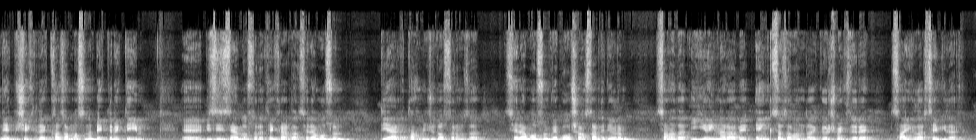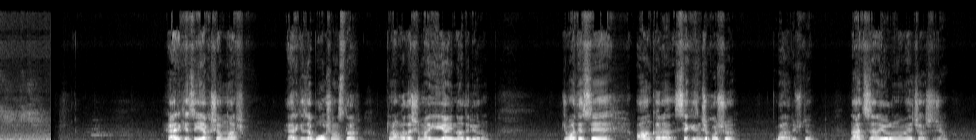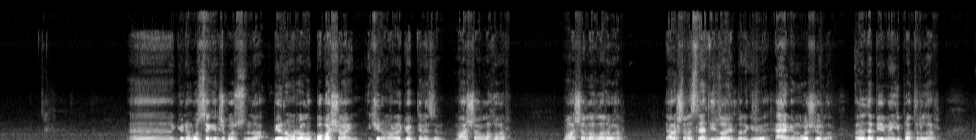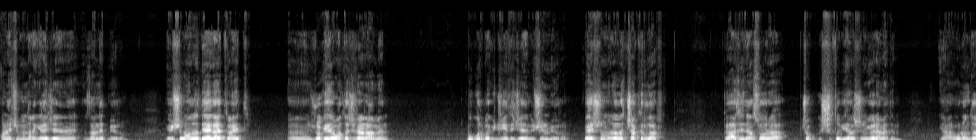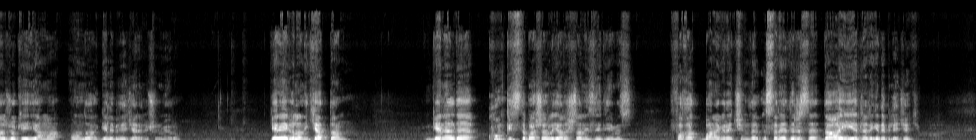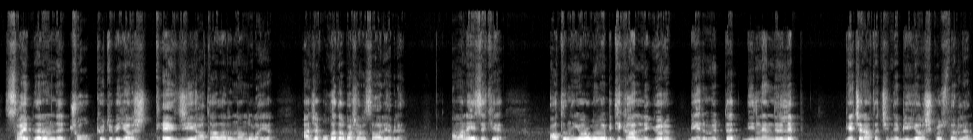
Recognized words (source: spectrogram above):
net bir şekilde kazanmasını beklemekteyim. E, bizi izleyen dostlara tekrardan selam olsun. Diğer tahminci dostlarımıza selam olsun ve bol şanslar diliyorum. Sana da iyi yayınlar abi. En kısa zamanda görüşmek üzere. Saygılar, sevgiler. Herkese iyi akşamlar. Herkese bol şanslar. Tuna kardeşime iyi yayınlar diliyorum. Cumartesi Ankara 8. koşu bana düştü. Naçizane yorumlamaya çalışacağım. Ee, günün bu 8. koşusunda 1 numaralı Baba Şahin, 2 numaralı Gökdeniz'im maşallah var. Maşallahları var. Yarışlara senet imzalayacakları gibi her gün koşuyorlar. Önde de birbirini yıpratırlar. Onun için bunların geleceğini zannetmiyorum. 3 numaralı Daylight Right. Ee, jockey avantajına rağmen bu gruba gücün yeteceğini düşünmüyorum. 5 numaralı Çakırlar. Gazi'den sonra çok ışıklı bir yarışını göremedim. Yani onun da jokeyi ama onun da gelebileceğini düşünmüyorum. Geriye kalan iki attan genelde kum pistte başarılı yarışlarını izlediğimiz fakat bana göre Çim'de ısrar edilirse daha iyi yerlere gelebilecek. Sahiplerinin de çok kötü bir yarış tercihi hatalarından dolayı ancak bu kadar başarı sağlayabilen. Ama neyse ki atın yorgun ve bitik halini görüp bir müddet dinlendirilip geçen hafta Çin'de bir yarış gösterilen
